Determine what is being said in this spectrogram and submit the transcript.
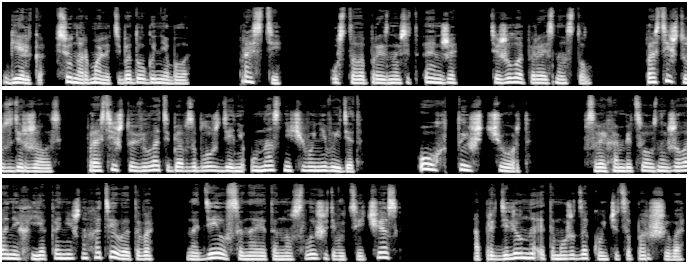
«Гелька, все нормально, тебя долго не было». «Прости», — устало произносит Энджи, тяжело опираясь на стол. «Прости, что задержалась. Прости, что ввела тебя в заблуждение. У нас ничего не выйдет». «Ох ты ж черт!» В своих амбициозных желаниях я, конечно, хотел этого, надеялся на это, но слышать вот сейчас... Определенно это может закончиться паршиво.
